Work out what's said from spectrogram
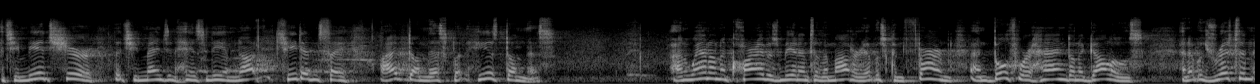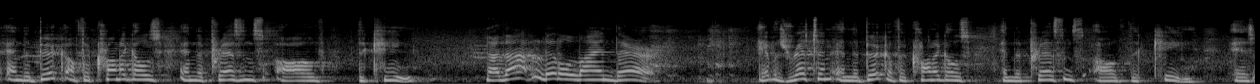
And she made sure that she mentioned his name. Not she didn't say, I've done this, but he has done this. And when an inquiry was made into the matter, it was confirmed, and both were hanged on a gallows. And it was written in the book of the Chronicles in the presence of the king. Now, that little line there, it was written in the book of the Chronicles in the presence of the king, is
